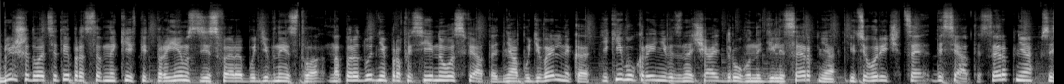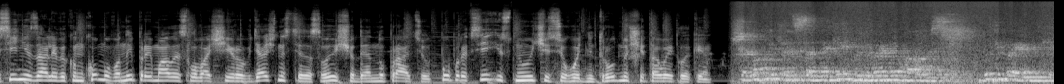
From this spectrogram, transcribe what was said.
Більше 20 представників підприємств зі сфери будівництва напередодні професійного свята Дня будівельника, який в Україні відзначають другу неділі серпня, і цьогоріч це 10 серпня. В сесійній залі виконкому вони приймали слова щирої вдячності за свою щоденну працю, попри всі існуючі сьогодні труднощі та виклики. Шановні представники будівельної галузі, будівельники,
